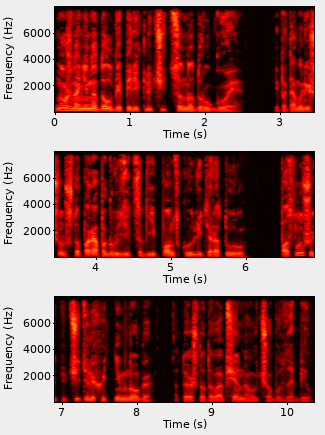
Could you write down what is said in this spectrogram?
Нужно ненадолго переключиться на другое. И потому решил, что пора погрузиться в японскую литературу, послушать учителя хоть немного, а то я что-то вообще на учебу забил.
